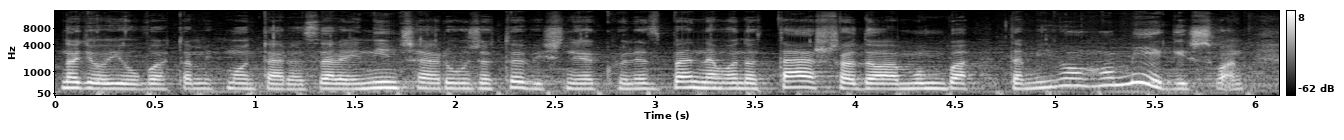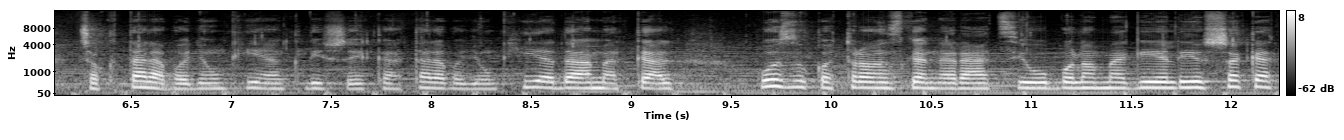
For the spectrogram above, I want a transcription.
Nagyon jó volt, amit mondtál az elején, nincsen rózsa tövis nélkül, ez benne van a társadalmunkban, de mi van, ha mégis van? Csak tele vagyunk ilyen klisékkel, tele vagyunk hiedelmekkel, hozzuk a transgenerációból a megéléseket,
